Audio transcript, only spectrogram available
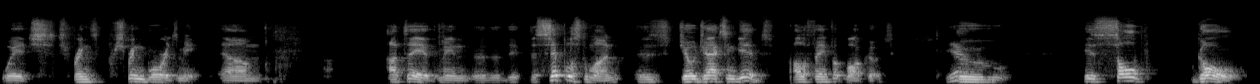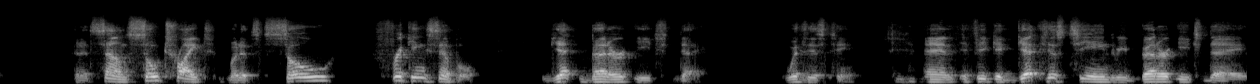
which springs, springboards me. Um, I'll tell you, I mean, the, the, the simplest one is Joe Jackson Gibbs, Hall of Fame football coach yeah. who his sole goal, and it sounds so trite, but it's so freaking simple get better each day with his team. Mm-hmm. And if he could get his team to be better each day,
